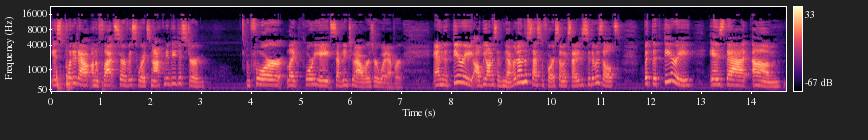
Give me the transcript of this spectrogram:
is put it out on a flat surface where it's not gonna be disturbed for like 48, 72 hours or whatever. And the theory, I'll be honest, I've never done this test before, so I'm excited to see the results. But the theory is that um,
